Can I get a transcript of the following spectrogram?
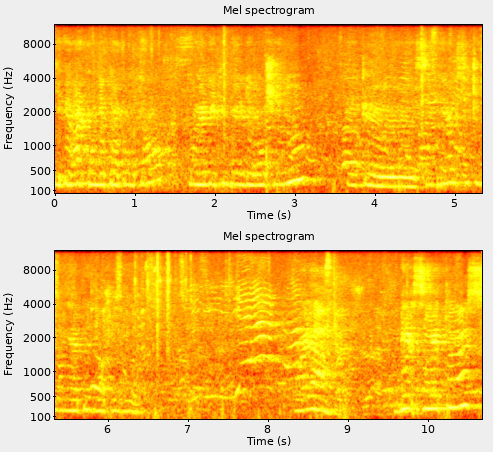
Il verra qu'on n'est pas content, qu'on a des poubelles devant chez nous, et que c'est bien aussi qu'il en ait un peu devant chez nous. Voilà. Merci à tous.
